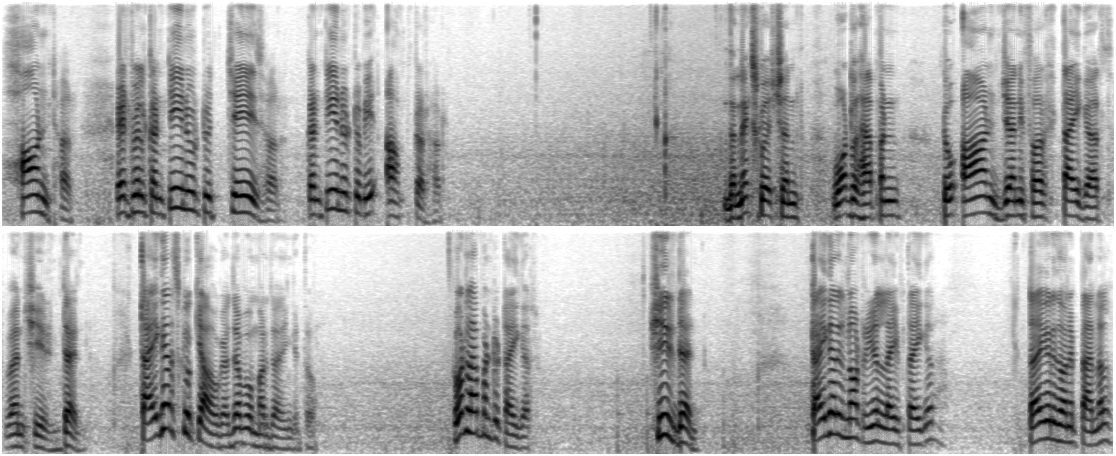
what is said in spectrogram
haunt her. It will continue to chase her, continue to be after her. The next question what will happen to Aunt Jennifer Tigers when she is dead? Tigers को क्या होगा जब वो मर जाएंगे तो What will happen to Tiger? She is dead. Tiger is not real life tiger. Tiger is on a panel,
